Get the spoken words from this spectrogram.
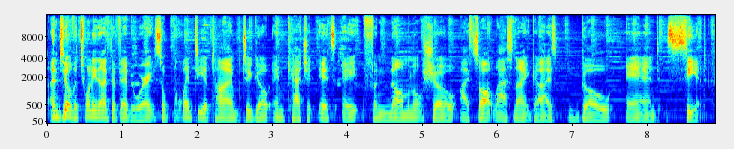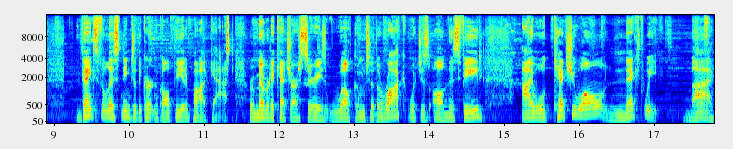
until the 29th of February, so plenty of time to go and catch it. It's a phenomenal show. I saw it last night, guys. Go and see it. Thanks for listening to the Curtain Call Theater podcast. Remember to catch our series Welcome to the Rock, which is on this feed. I will catch you all next week. Bye.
